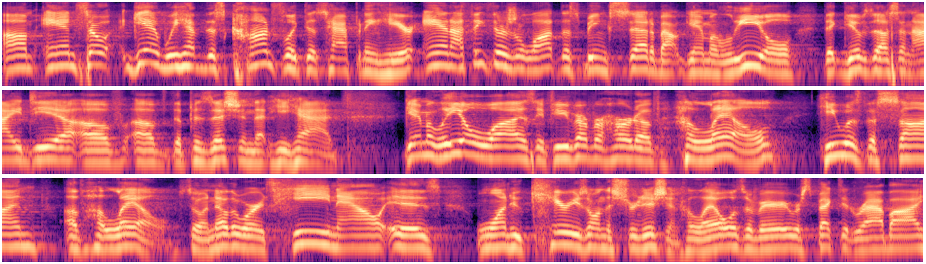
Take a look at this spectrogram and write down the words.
Um, and so, again, we have this conflict that's happening here. And I think there's a lot that's being said about Gamaliel that gives us an idea of, of the position that he had. Gamaliel was, if you've ever heard of Hillel, he was the son of Hillel. So, in other words, he now is one who carries on this tradition. Hillel was a very respected rabbi.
